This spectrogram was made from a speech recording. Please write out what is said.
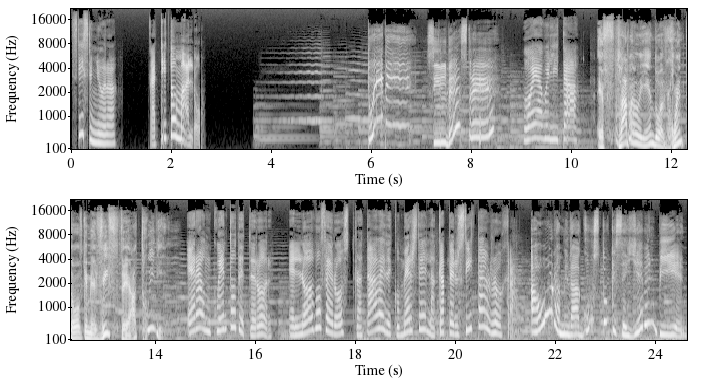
Sí, señora. Gatito malo. ¡Silvestre! Voy, abuelita. Estaba leyendo el cuento que me viste a Tweety. Era un cuento de terror. El lobo feroz trataba de comerse la capercita roja. Ahora me da gusto que se lleven bien.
